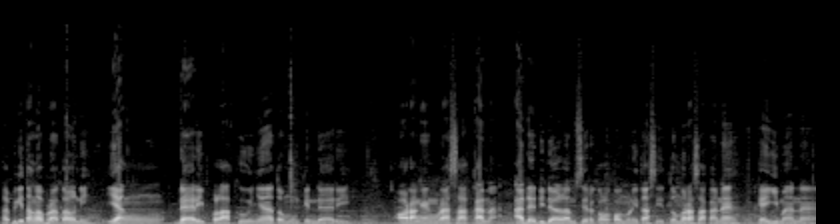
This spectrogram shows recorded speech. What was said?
Tapi kita nggak pernah tahu nih yang dari pelakunya atau mungkin dari orang yang merasakan ada di dalam circle komunitas itu merasakannya kayak gimana.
